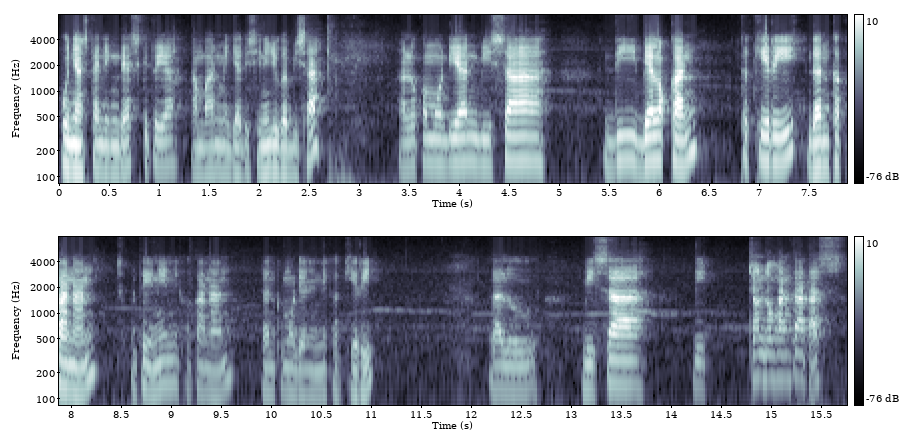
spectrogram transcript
punya standing desk gitu ya tambahan meja di sini juga bisa. Lalu kemudian bisa dibelokkan ke kiri dan ke kanan. Seperti ini ini ke kanan dan kemudian ini ke kiri. Lalu bisa dicondongkan ke atas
